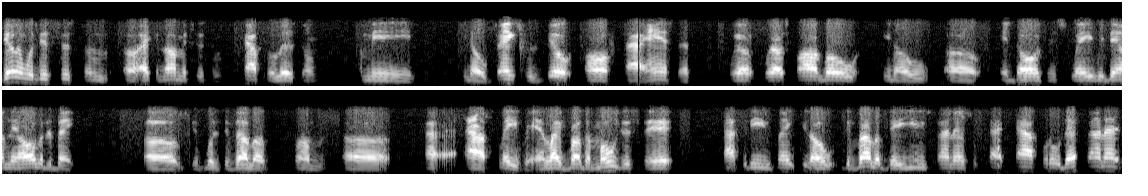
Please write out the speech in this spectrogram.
dealing with this system, uh, economic system, capitalism. I mean, you know, banks was built off our ancestors. Wells Fargo, you know, uh, indulged in slavery. Damn near all of the banks uh, was developed from uh, our slavery. And like Brother Moses said, after these banks, you know, developed, they use financial capital. That finance,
